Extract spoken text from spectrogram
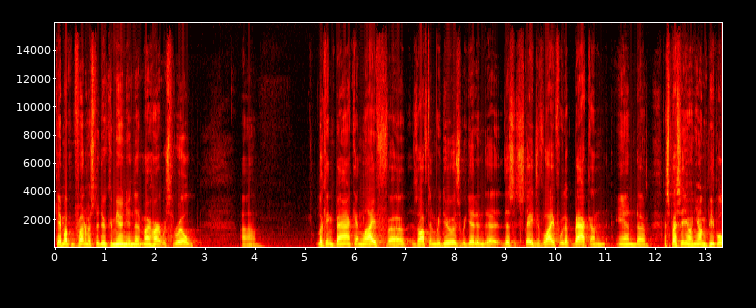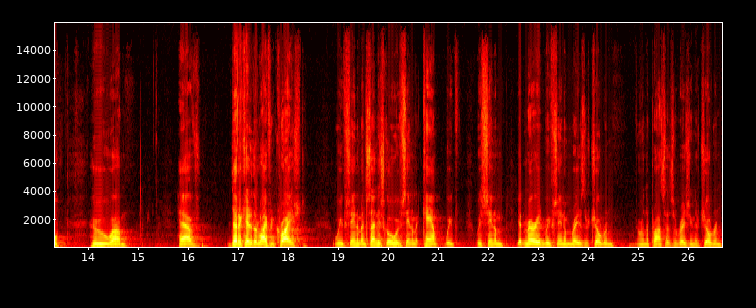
came up in front of us to do communion, that my heart was thrilled. Um, looking back in life, uh, as often we do as we get into this stage of life, we look back on, and uh, especially on young people who um, have dedicated their life in Christ. We've seen them in Sunday school, we've seen them at camp, we've, we've seen them get married, we've seen them raise their children or in the process of raising their children.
